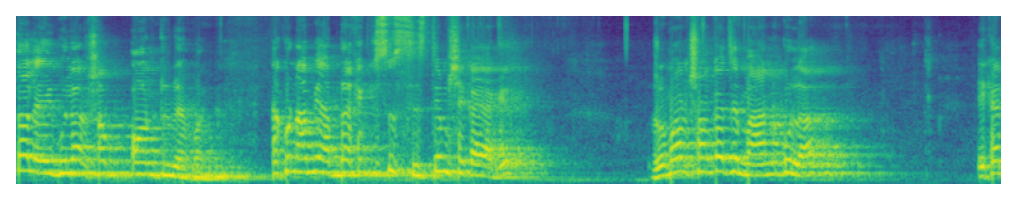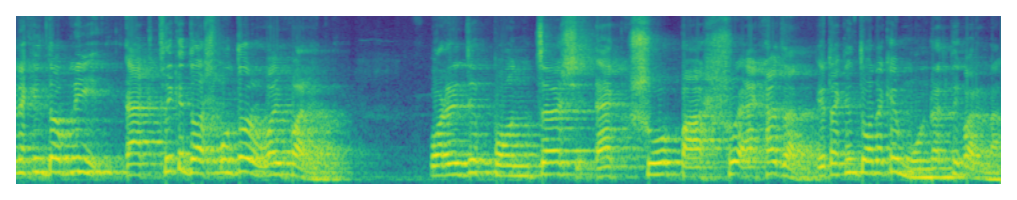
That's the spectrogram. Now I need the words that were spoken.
তাহলে এগুলা সব অন্টুর ব্যাপার। এখন আমি আপনাকে কিছু সিস্টেম শেখাই আগে। রোমান সংখ্যার যে মানগুলা এখানে কিন্তু আপনি এক থেকে দশ পর্যন্ত হয় পারেন পরে যে পঞ্চাশ, একশো, পাঁচশো, এক হাজার, এটা কিন্তু অনেকে মন রাখতে পারে না।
